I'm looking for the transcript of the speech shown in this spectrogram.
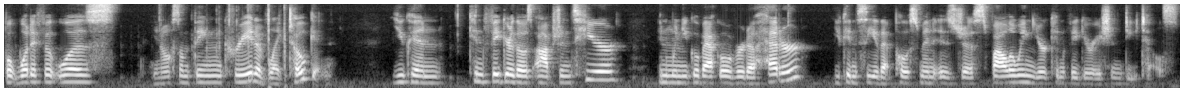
But what if it was, you know, something creative like token? You can configure those options here, and when you go back over to header, you can see that Postman is just following your configuration details.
